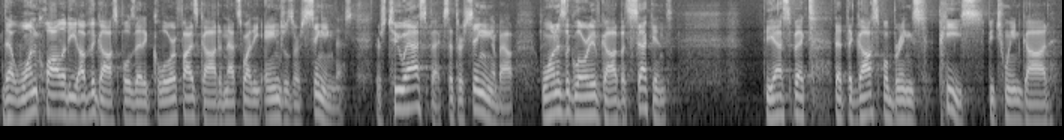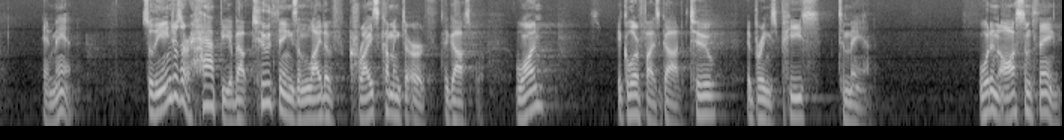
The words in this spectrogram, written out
that one quality of the gospel is that it glorifies God, and that's why the angels are singing this. There's two aspects that they're singing about. One is the glory of God, but second, the aspect that the gospel brings peace between God and man. So the angels are happy about two things in light of Christ coming to earth, the gospel. One, it glorifies God. Two, it brings peace to man. What an awesome thing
